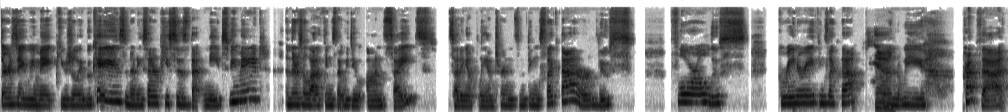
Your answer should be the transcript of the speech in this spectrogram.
Thursday, we make usually bouquets and any centerpieces that need to be made. And there's a lot of things that we do on site, setting up lanterns and things like that, or loose floral, loose greenery, things like that. Mm. And we prep that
